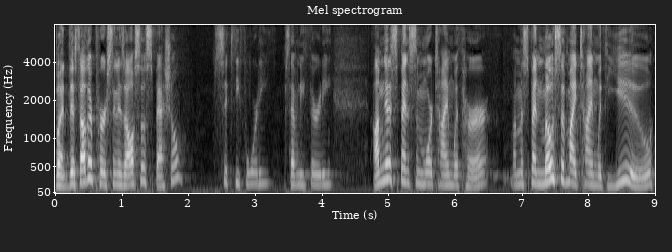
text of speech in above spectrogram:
but this other person is also special 60 40, 70 30. I'm going to spend some more time with her. I'm going to spend most of my time with you,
